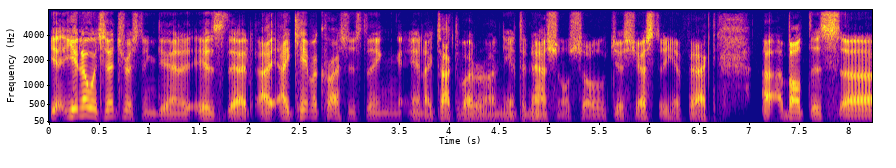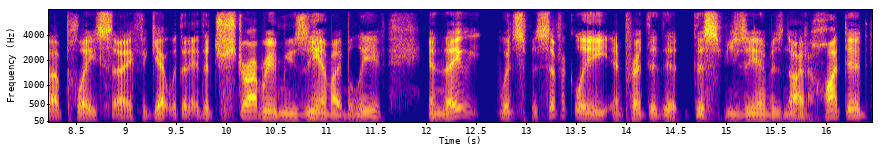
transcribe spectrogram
Yeah, you know what's interesting, Dan, is that I, I came across this thing, and I talked about it on the international show just yesterday. In fact, uh, about this uh, place I forget what the the Strawberry Museum, I believe, and they would specifically imprinted that this museum is not haunted.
